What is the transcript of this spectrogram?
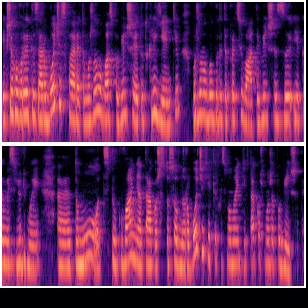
Якщо говорити за робочі сфери, то можливо у вас побільшає тут клієнтів, можливо, ви будете працювати більше з якимись людьми. Е, Тому от спілкування також стосовно робочих якихось моментів також може побільшати.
